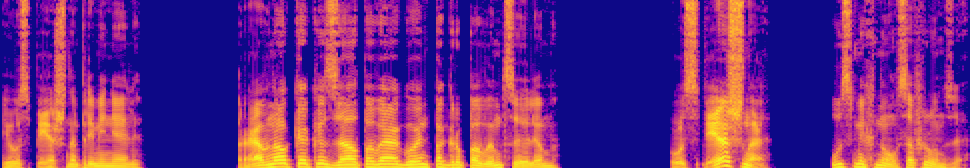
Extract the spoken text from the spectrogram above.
И успешно применяли равно как и залповый огонь по групповым целям. «Успешно?» — усмехнулся Фрунзе.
